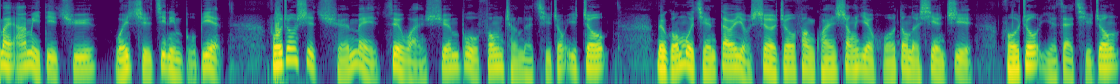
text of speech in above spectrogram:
迈阿密地区维持禁令不变，佛州是全美最晚宣布封城的其中一州。美国目前大约有十二州放宽商业活动的限制，佛州也在其中。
